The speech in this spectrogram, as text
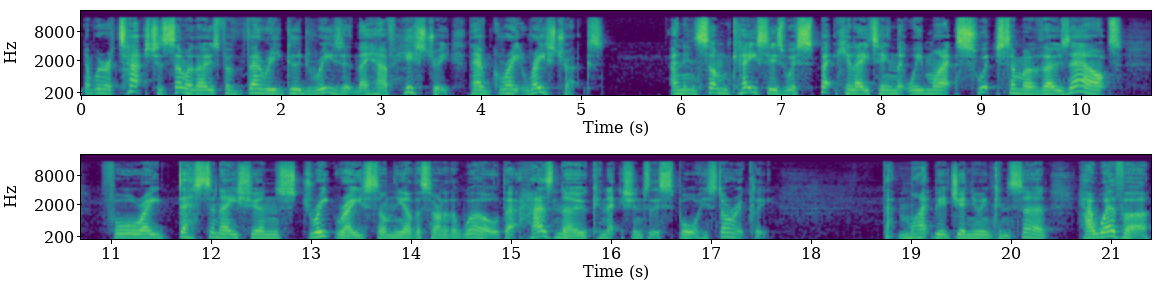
Now, we're attached to some of those for very good reason. They have history, they have great racetracks. And in some cases, we're speculating that we might switch some of those out for a destination street race on the other side of the world that has no connection to this sport historically. That might be a genuine concern. However,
